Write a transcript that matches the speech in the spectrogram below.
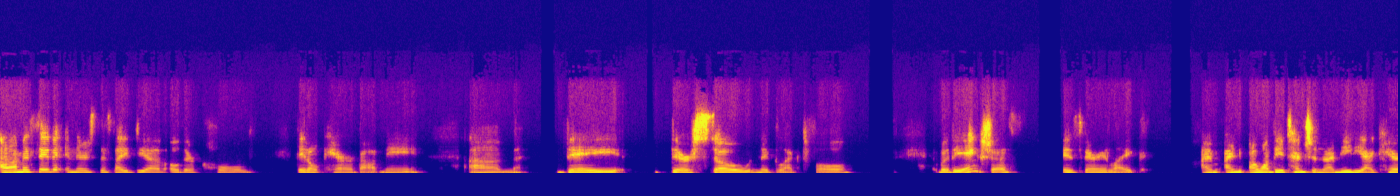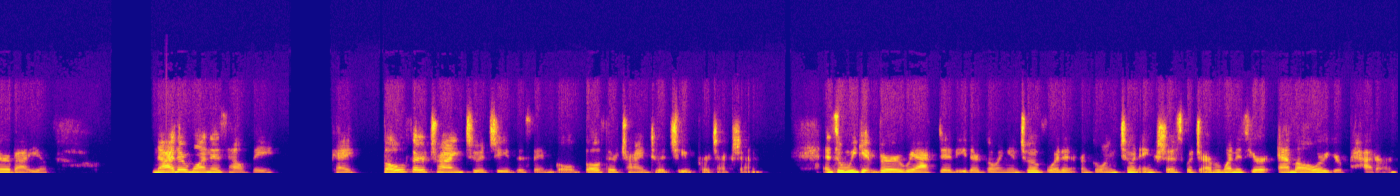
And I'm going to say that, and there's this idea of, oh, they're cold. They don't care about me. Um, they they're so neglectful. But the anxious is very like, I'm I, I want the attention. I'm needy. I care about you. Neither one is healthy. Okay both are trying to achieve the same goal. Both are trying to achieve protection. And so we get very reactive, either going into avoidant or going to an anxious, whichever one is your MO or your pattern.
